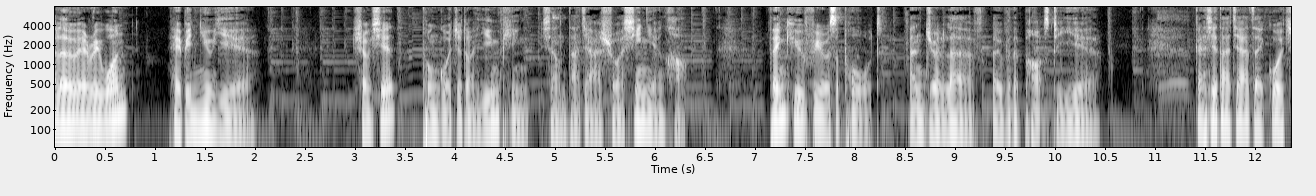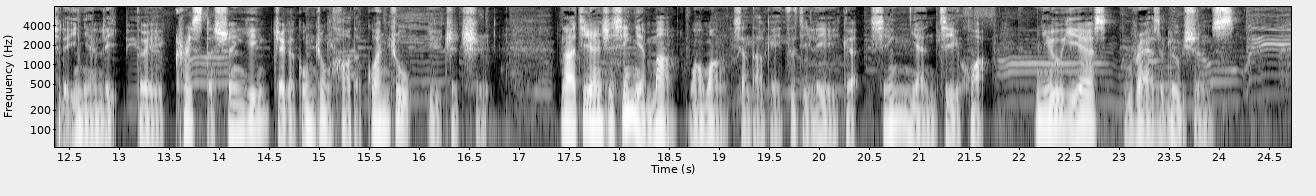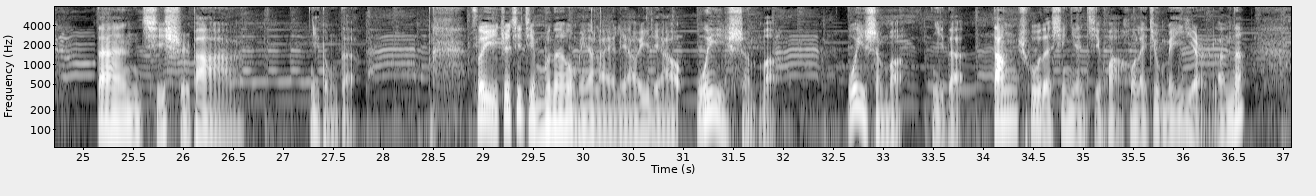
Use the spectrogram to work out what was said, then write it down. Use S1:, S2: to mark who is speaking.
S1: Hello everyone, Happy New Year！首先，通过这段音频向大家说新年好。Thank you for your support and your love over the past year。感谢大家在过去的一年里对 Chris 的声音这个公众号的关注与支持。那既然是新年嘛，往往想到给自己列一个新年计划 （New Year's Resolutions），但其实吧，你懂的。所以这期节目呢，我们要来聊一聊为什么，为什么你的当初的新年计划后来就没影儿了呢？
